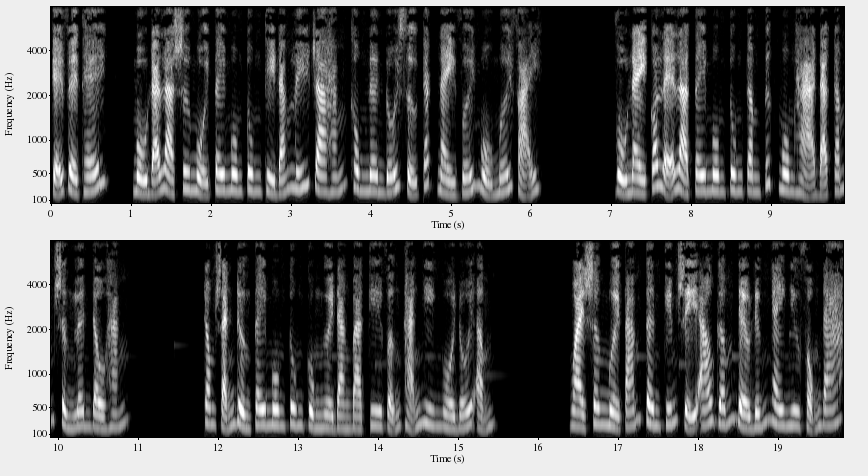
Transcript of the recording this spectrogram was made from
Kể về thế, mụ đã là sư muội Tây Môn Tung thì đáng lý ra hắn không nên đối xử cách này với mụ mới phải. Vụ này có lẽ là Tây Môn Tung căm tức môn hạ đã cắm sừng lên đầu hắn. Trong sảnh đường Tây Môn Tung cùng người đàn bà kia vẫn thản nhiên ngồi đối ẩm. Ngoài sân 18 tên kiếm sĩ áo gấm đều đứng ngay như phỏng đá.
